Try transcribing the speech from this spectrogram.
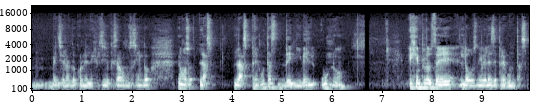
mencionando con el ejercicio que estábamos haciendo, digamos, las, las preguntas de nivel 1, ejemplos de los niveles de preguntas.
